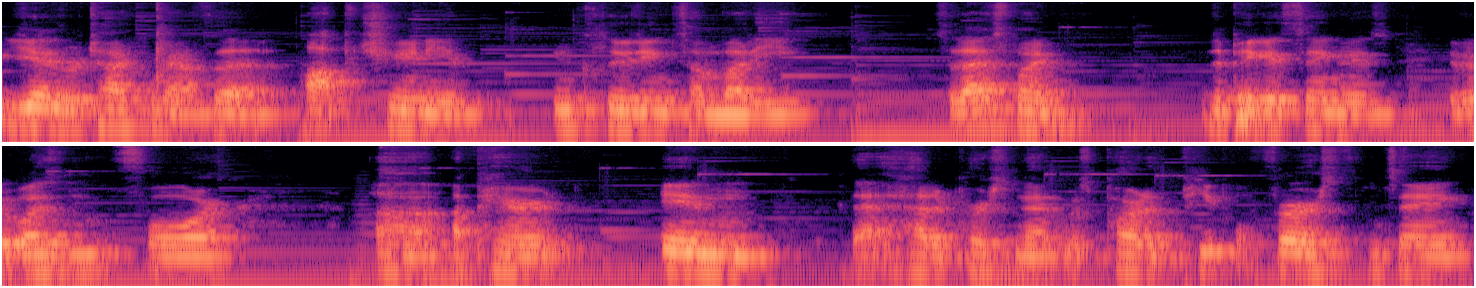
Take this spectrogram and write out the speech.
Yeah, we're talking about the opportunity of including somebody. So that's my the biggest thing is if it wasn't for uh, a parent in that had a person that was part of people first and saying,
